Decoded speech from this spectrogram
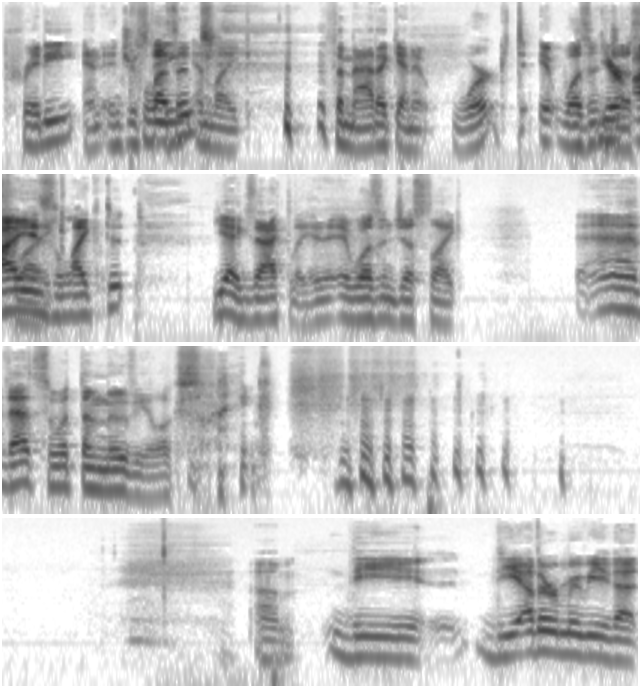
pretty and interesting Pleasant. and like thematic, and it worked. It wasn't Your eyes like, liked it. yeah, exactly. And it wasn't just like, eh, that's what the movie looks like. the the other movie that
